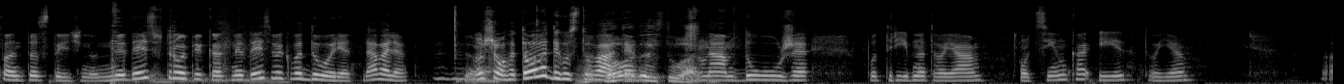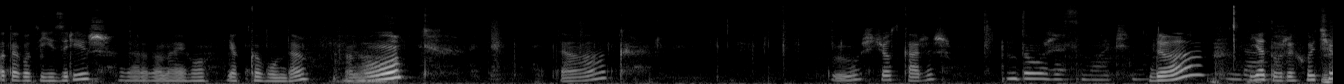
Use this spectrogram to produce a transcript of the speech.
Фантастично. Не десь в тропіках, не десь в Еквадорі. Да, Валя? Да. Ну що, готова дегустувати? Готова дегустувати? Нам дуже потрібна твоя оцінка і твоє. Отак от її зріж. Зараз вона його як кавун, да? А ну. Так. Ну, що скажеш? Дуже смачно. Да? Да. Я теж хочу.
